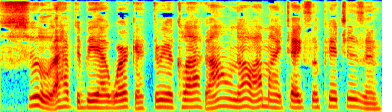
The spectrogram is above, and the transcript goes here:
shoot, I have to be at work at three o'clock. I don't know. I might take some pictures and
